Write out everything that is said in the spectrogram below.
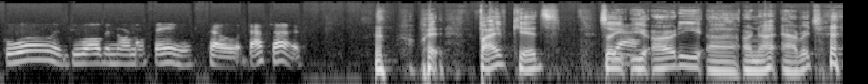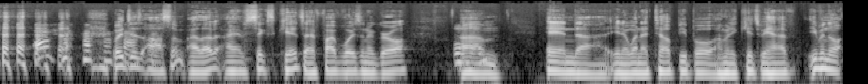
school and do all the normal things. So that's us. What, five kids. So Yeah. you already uh, are not average, which is awesome. I love it. I have six kids. I have five boys and a girl. Mm-hmm. Um, and uh, you know, when I tell people how many kids we have, even though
